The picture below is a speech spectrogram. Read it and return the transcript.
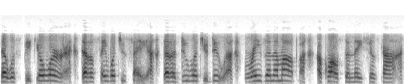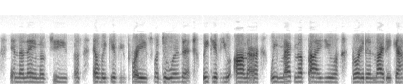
that will speak your word, that'll say what you say, uh, that'll do what you do, uh, raising them up across the nations, God, in the name of Jesus. And we give you praise for doing it. We give you honor. We magnify you, great and mighty God,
